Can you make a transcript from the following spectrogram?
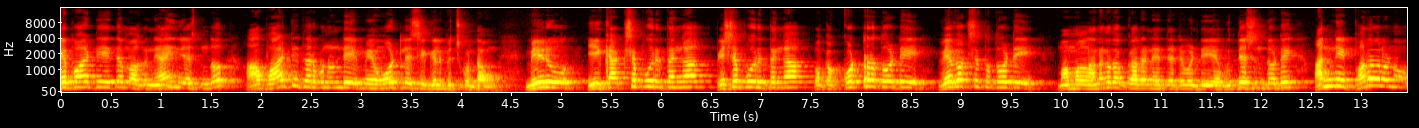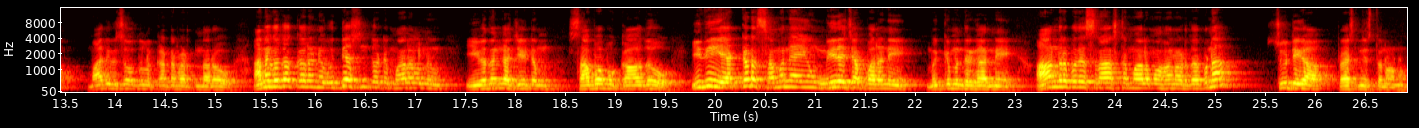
ఏ పార్టీ అయితే మాకు న్యాయం చేస్తుందో ఆ పార్టీ తరపు నుండి మేము ఓట్లేసి గెలిపించుకుంటాము. మీరు ఈ కక్షపూరితంగా విషపూరితంగా ఒక కుట్రతోటి వివక్షతతోటి మమ్మల్ని అనగదొక్కాలనేటటువంటి ఉద్దేశంతో అన్ని పదవులను మాదిక సోదరులు కట్టబడుతున్నారో అనగదొక్కాలనే ఉద్దేశంతో మాలలను ఈ విధంగా చేయటం సబబు కాదు. ఇది ఎక్కడ సమన్యాయం మీరే చెప్పాలని ముఖ్యమంత్రి గారిని ఆంధ్రప్రదేశ్ రాష్ట్ర మాల మహానాడు తరపున సూటిగా ప్రశ్నిస్తున్నాను.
